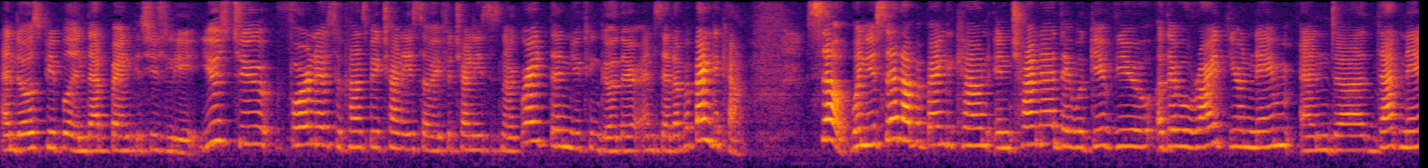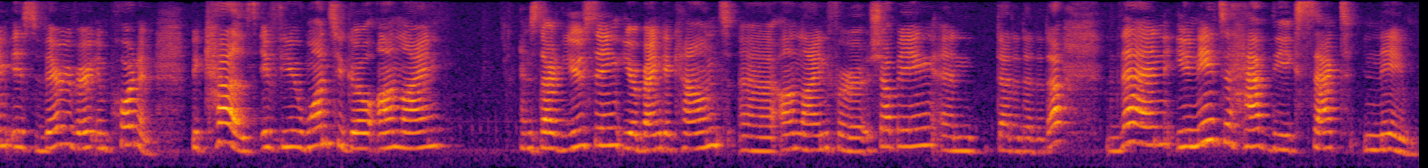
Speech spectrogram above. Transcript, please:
and those people in that bank is usually used to foreigners who can't speak Chinese so if your Chinese is not great then you can go there and set up a bank account. So when you set up a bank account in China, they will give you, uh, they will write your name and uh, that name is very, very important because if you want to go online and start using your bank account uh, online for shopping and da da da da da, then you need to have the exact name.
